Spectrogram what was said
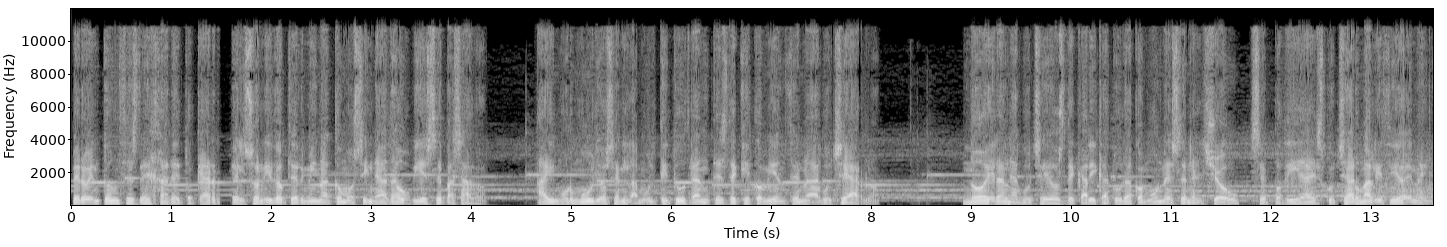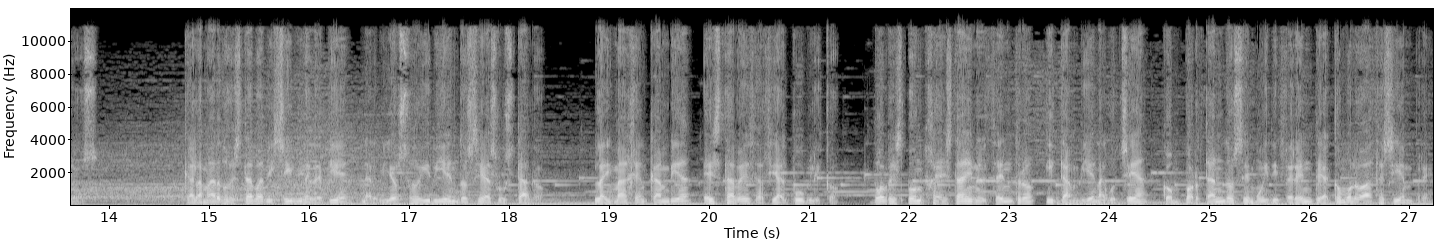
pero entonces deja de tocar, el sonido termina como si nada hubiese pasado. Hay murmullos en la multitud antes de que comiencen a abuchearlo. No eran abucheos de caricatura comunes en el show, se podía escuchar malicia en ellos. Calamardo estaba visible de pie, nervioso y viéndose asustado. La imagen cambia, esta vez hacia el público. Bob Esponja está en el centro, y también aguchea, comportándose muy diferente a como lo hace siempre.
